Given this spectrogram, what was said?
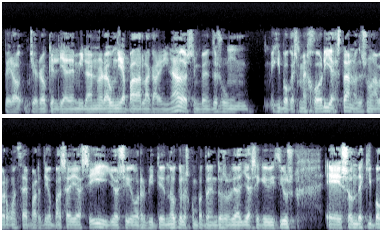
Pero yo creo que el día de Milán no era un día para dar la cara ni nada, simplemente es un equipo que es mejor y ya está, no es una vergüenza de partido pasar y así. Y yo sigo repitiendo que los comportamientos de Jessica que Vicius eh, son de equipo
